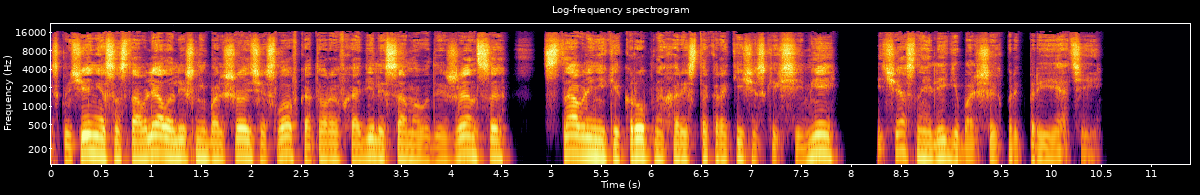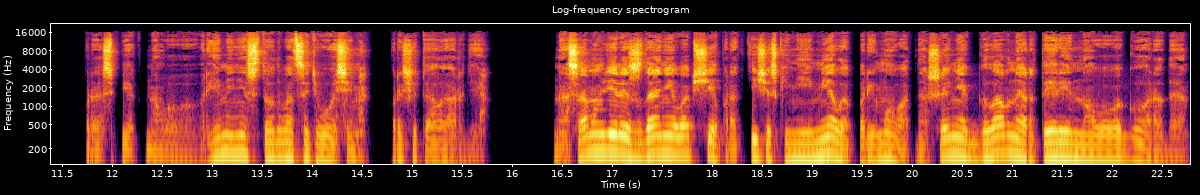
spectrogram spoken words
Исключение составляло лишь небольшое число, в которое входили самовыдвиженцы, ставленники крупных аристократических семей и частные лиги больших предприятий. Проспект Нового Времени, 128. — прочитал Арди. На самом деле здание вообще практически не имело прямого отношения к главной артерии нового города.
